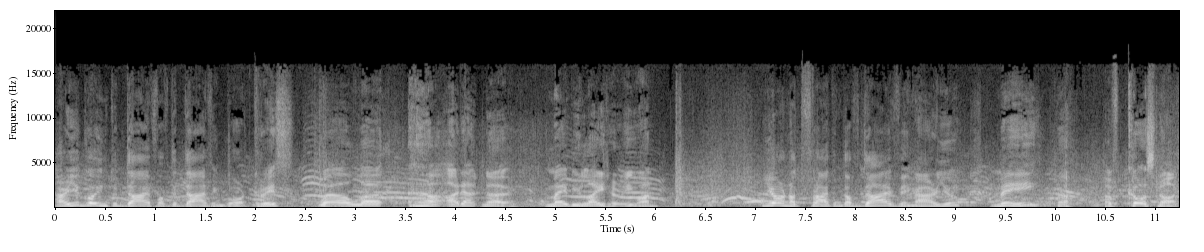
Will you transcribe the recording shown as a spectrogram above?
Are you going to dive off the diving board, Chris? Well, uh, I don't know. Maybe later, Iwan. You're not frightened of diving, are you? Me? of course not.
